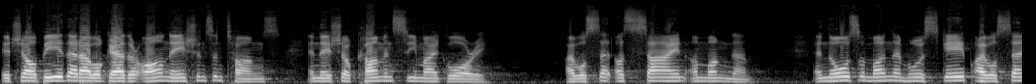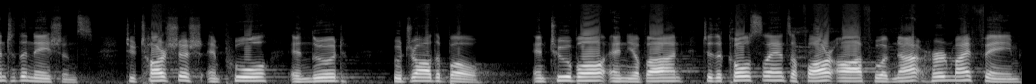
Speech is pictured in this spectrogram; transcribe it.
It shall be that I will gather all nations and tongues, and they shall come and see my glory. I will set a sign among them, and those among them who escape I will send to the nations to Tarshish and Pul and Lud, who draw the bow, and Tubal and Yavan, to the coastlands afar off, who have not heard my fame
